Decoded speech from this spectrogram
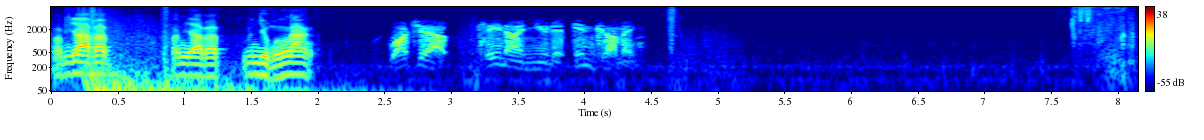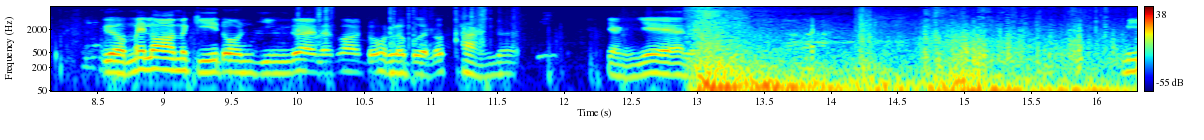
ความยาแบบความยาแบบมันอยู่ข้างล่าง เกือบไม่รอดเมื่อกี้โดนยิงด้วย แล้วก็โดนระเบิดรถถังด้วย อย่างแย่เลย มี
